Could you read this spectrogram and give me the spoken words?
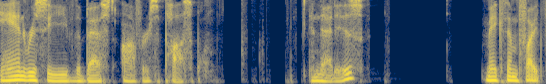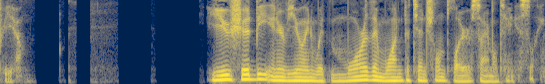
and receive the best offers possible. And that is make them fight for you. You should be interviewing with more than one potential employer simultaneously.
